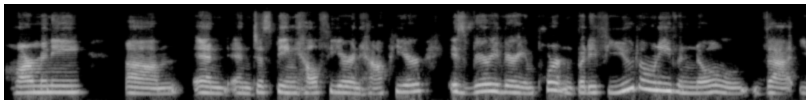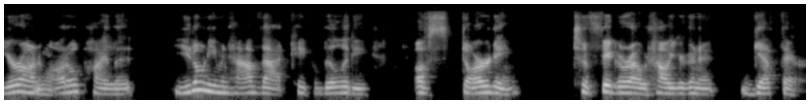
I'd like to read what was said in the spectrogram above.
harmony, um, and and just being healthier and happier is very very important. But if you don't even know that you're on yeah. autopilot, you don't even have that capability of starting to figure out how you're going to get there.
